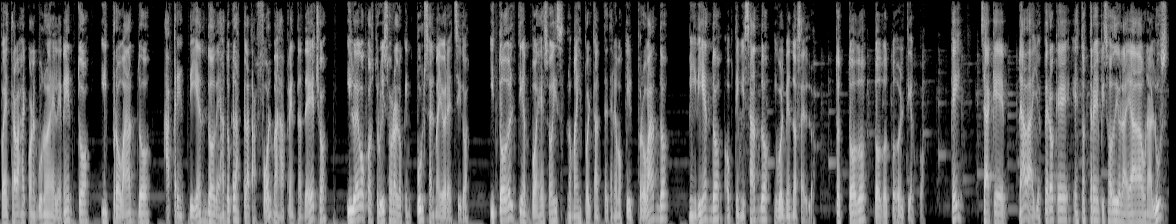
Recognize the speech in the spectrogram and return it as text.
Puedes trabajar con algunos elementos, ir probando, aprendiendo, dejando que las plataformas aprendan de hecho, y luego construir sobre lo que impulsa el mayor éxito. Y todo el tiempo, eso es lo más importante. Tenemos que ir probando, midiendo, optimizando y volviendo a hacerlo. Esto es todo, todo, todo el tiempo. ¿Ok? O sea que, nada, yo espero que estos tres episodios le haya dado una luz.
